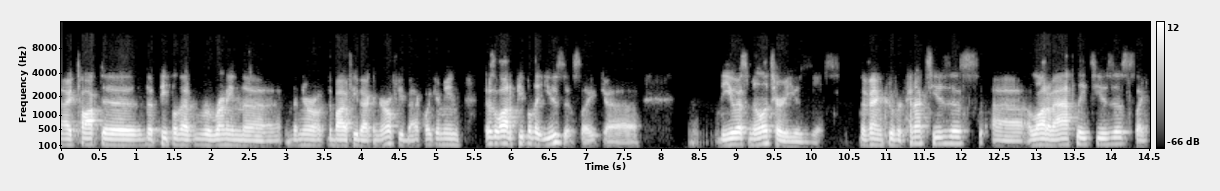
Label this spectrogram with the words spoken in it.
I talked to the people that were running the the neuro the biofeedback and neurofeedback, like I mean, there's a lot of people that use this. Like uh, the U.S. military uses this. The Vancouver Canucks use this. Uh, a lot of athletes use this, like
